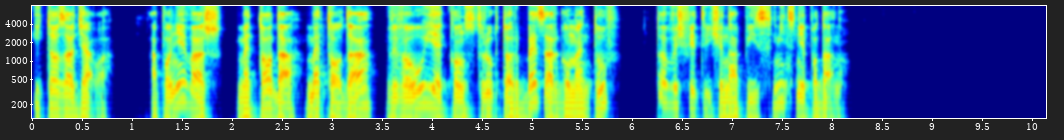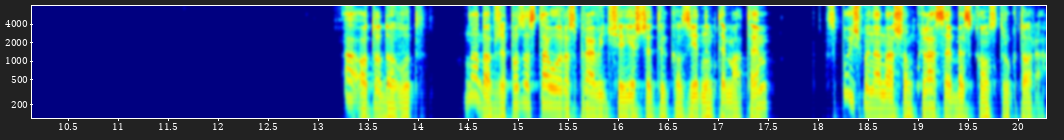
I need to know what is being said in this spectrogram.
I to zadziała. A ponieważ metoda metoda wywołuje konstruktor bez argumentów, to wyświetli się napis nic nie podano. A oto dowód. No dobrze, pozostało rozprawić się jeszcze tylko z jednym tematem. Spójrzmy na naszą klasę bez konstruktora.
